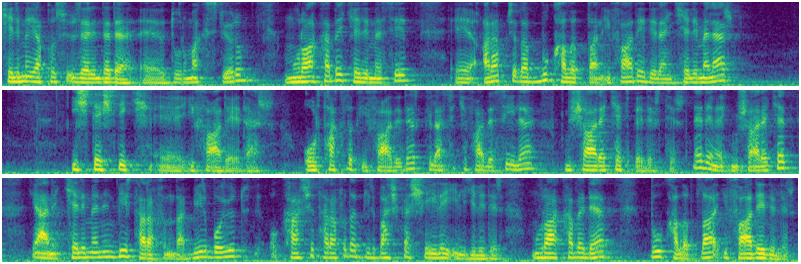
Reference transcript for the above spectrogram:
kelime yapısı üzerinde de e, durmak istiyorum. Murakabe kelimesi e, Arapçada bu kalıptan ifade edilen kelimeler işteşlik e, ifade eder. Ortaklık ifade eder. Klasik ifadesiyle müşareket belirtir. Ne demek müşareket? Yani kelimenin bir tarafında bir boyut, o karşı tarafı da bir başka şeyle ilgilidir. Murakabe de bu kalıpla ifade edilir.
